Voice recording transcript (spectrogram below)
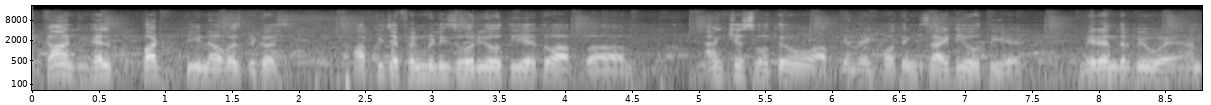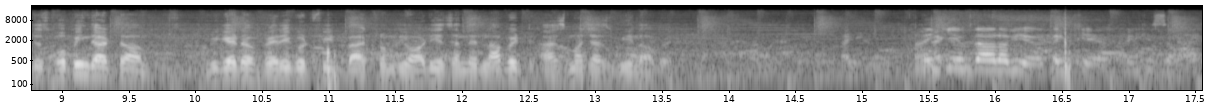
I can't help but be nervous because आपकी जब फिल्म रिलीज हो रही होती है तो आप एंक्शस होते हो आपके अंदर एक बहुत एंग्जाइटी होती है I'm just hoping that uh, we get a very good feedback from the audience and they love it as much as we love it. Thank you. Thank, Thank you to all of you. Thank you. Thank you so much.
